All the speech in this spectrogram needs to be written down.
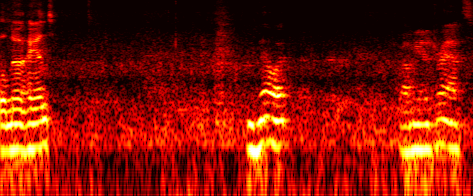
Little no hands. You know it. Got me in a trance.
